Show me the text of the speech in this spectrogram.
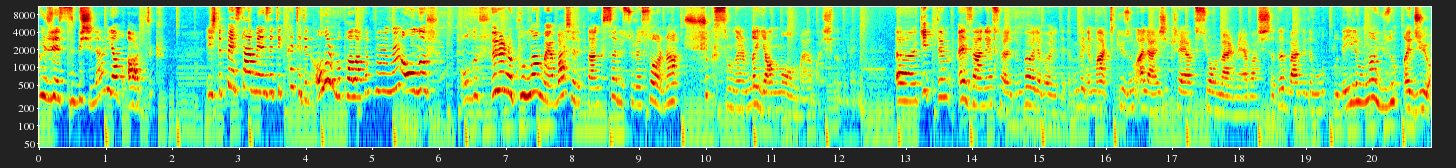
ücretsiz bir şeyler yap artık. İşte beslenmenize dikkat edin olur mu falan. Hı hı olur. Olur. Ürünü kullanmaya başladıktan kısa bir süre sonra şu kısımlarımda yanma olmaya başladı benim. Ee, gittim eczaneye söyledim böyle böyle dedim. Benim artık yüzüm alerjik reaksiyon vermeye başladı. Ben dedim mutlu değilim bundan yüzüm acıyor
